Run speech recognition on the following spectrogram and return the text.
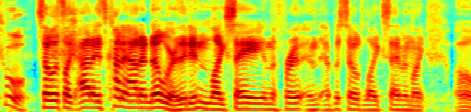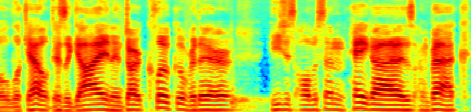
cool. So it's like out of, it's kind of out of nowhere. They didn't like say in the first in episode like seven like, oh look out, there's a guy in a dark cloak over there. He just all of a sudden, hey guys, I'm back,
